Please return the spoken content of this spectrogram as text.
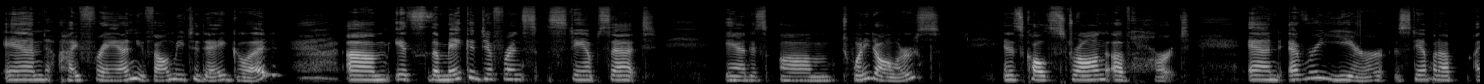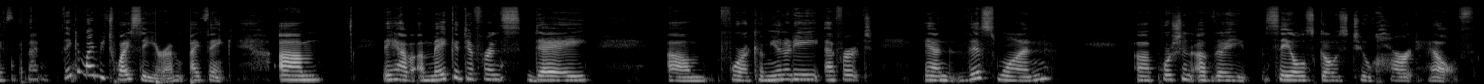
And hi, Fran, you found me today. Good. Um, it's the Make a Difference stamp set, and it's um, $20. And it's called Strong of Heart. And every year, Stampin' Up, I, th I think it might be twice a year, I'm, i think. Um, they have a Make a Difference Day um, for a community effort. And this one, a portion of the sales goes to heart health.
